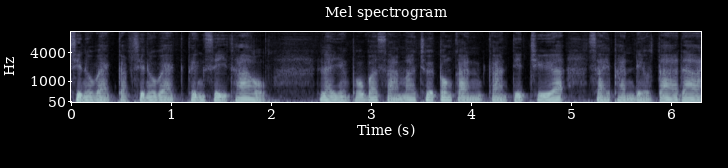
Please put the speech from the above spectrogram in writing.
ซีโนแวคกับซีโนแวคถึง 4 เท่า และยังพบว่าสามารถช่วยป้องกันการติดเชื้อสายพันธุ์เดลต้าได้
